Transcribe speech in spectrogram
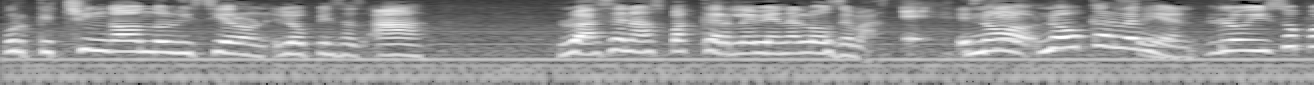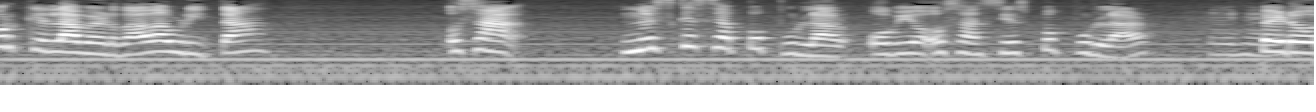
¿Por qué chingados no lo hicieron? Y luego piensas, ah, lo hacen más para caerle bien a los demás. Eh, no, que- no caerle sí. bien. Lo hizo porque la verdad ahorita, o sea, no es que sea popular, obvio, o sea, sí es popular, pero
